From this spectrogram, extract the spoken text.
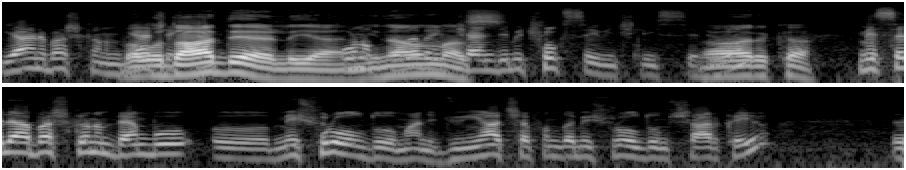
Yani başkanım Bak, gerçekten o daha değerli o yani. ben İnanılmaz. kendimi çok sevinçli hissediyorum. Harika. Mesela başkanım ben bu e, meşhur olduğum hani dünya çapında meşhur olduğum şarkıyı e,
